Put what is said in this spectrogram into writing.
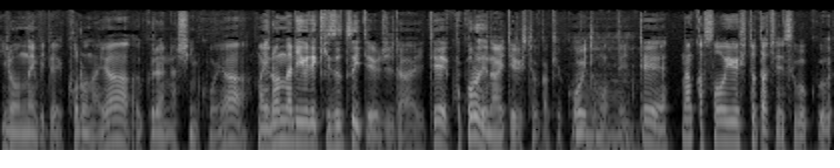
いろんな意味でコロナやウクライナ侵攻や、まあ、いろんな理由で傷ついている時代で心で泣いている人が結構多いと思っていて、なんかそういう人たちにすごく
